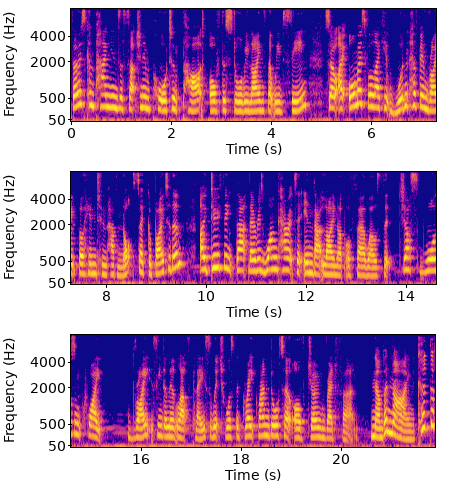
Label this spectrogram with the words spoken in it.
those companions are such an important part of the storylines that we've seen. So I almost feel like it wouldn't have been right for him to have not said goodbye to them. I do think that there is one character in that lineup of farewells that just wasn't quite right, it seemed a little out of place, which was the great granddaughter of Joan Redfern. Number 9. Could the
